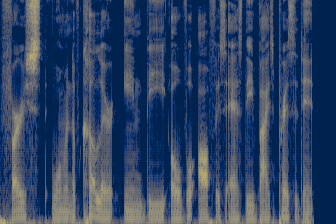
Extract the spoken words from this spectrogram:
first woman of color in the Oval Office as the vice president.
